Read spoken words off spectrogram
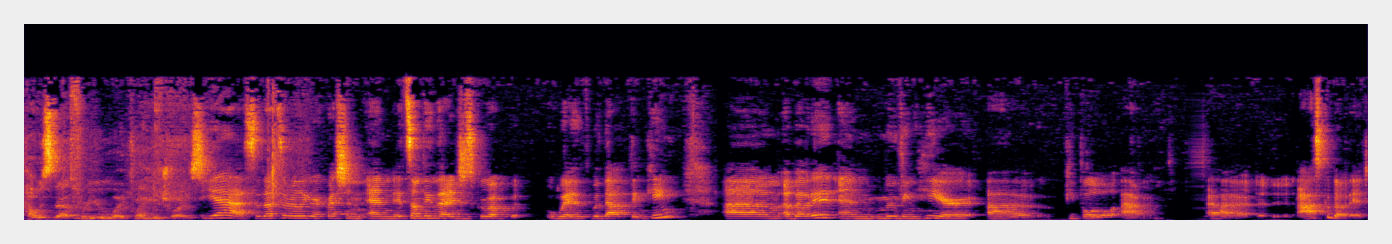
how is that for you, like language wise? Yeah, so that's a really great question, and it's something that I just grew up with without thinking um, about it, and moving here, uh, people um, uh, ask about it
